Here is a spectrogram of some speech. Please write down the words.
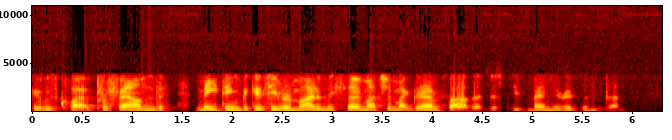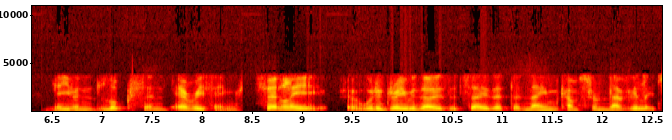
It was quite a profound meeting because he reminded me so much of my grandfather, just his mannerisms and even looks and everything. Certainly would agree with those that say that the name comes from that village.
